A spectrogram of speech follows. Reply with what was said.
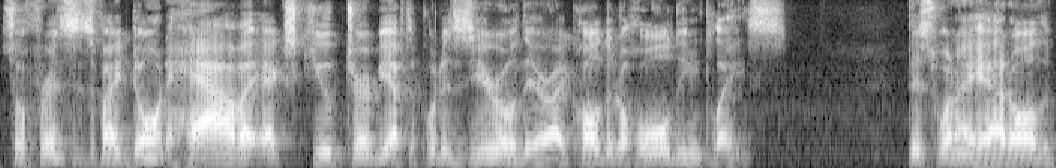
So for instance, if I don't have an x cubed term, you have to put a zero there. I called it a holding place. This one I had all the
